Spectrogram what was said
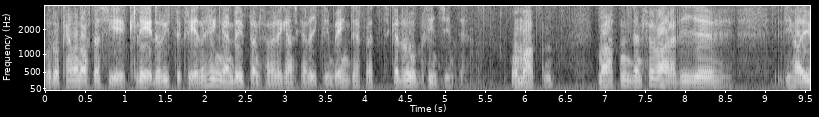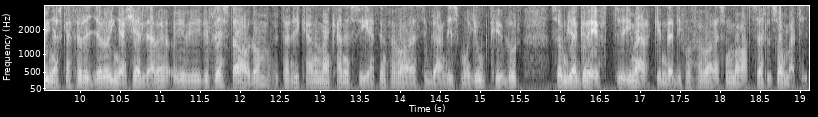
Och då kan man ofta se kläder, ytterkläder hängande utanför i ganska riklig mängd därför att garderober finns inte. Och maten? Maten den förvarar de, eh, de har ju inga skafferier och inga källare i de flesta av dem utan kan, man kan se att den förvaras ibland i små jordkulor som de har grävt i marken där de får förvara sin mat, särskilt sommartid.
